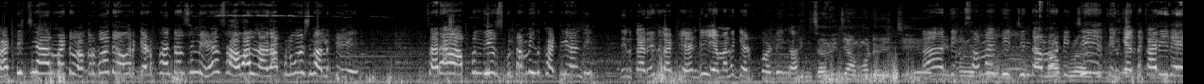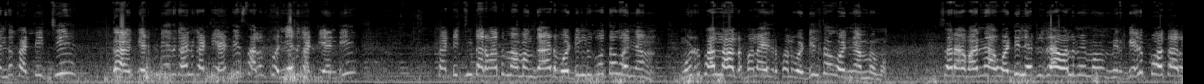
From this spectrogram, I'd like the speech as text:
కట్టించినారు మట్టి ఒకరి పోతే ఒకరు గడుపుకుంటాల్సి మేము సావాలి అప్పులు కోసిన వాళ్ళకి? సరే అప్పులు తీసుకుంటాం ఇది కట్టియండి. దీని ఖరీదు కట్టియండి ఏమైనా గడుపుకోండి ఇంకా. దీనికి సంబంధించి ఇచ్చింది అమౌంట్ ఇచ్చి దీనికి ఎంత ఖరీదు ఏందో కట్టించి గ- మీద కానీ కట్టేయండి స్థలం కొనేది కట్టేయండి. కట్టించిన తర్వాత మా మంగాడ వడ్డీలతో కొన్నాము. మూడు రూపాయలు నాలుగు రూపాయలు ఐదు రూపాయలు వడ్డీలతో కొన్నాము మేము. సరే అవన్నీ ఆ వడ్డీలు ఎట్లా రావాలి? మేము మీరు గెలిపోతారు.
